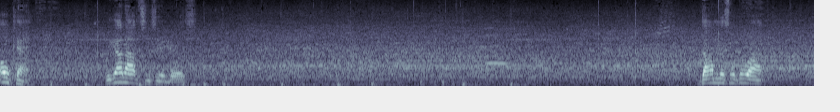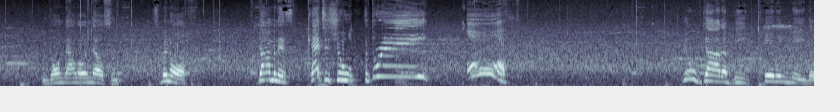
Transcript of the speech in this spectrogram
Okay. We got options here, boys. Dominus with the rock. We're going down low Nelson. Spin off. Dominus. Catch and shoot for three. Off. You gotta be kidding me to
